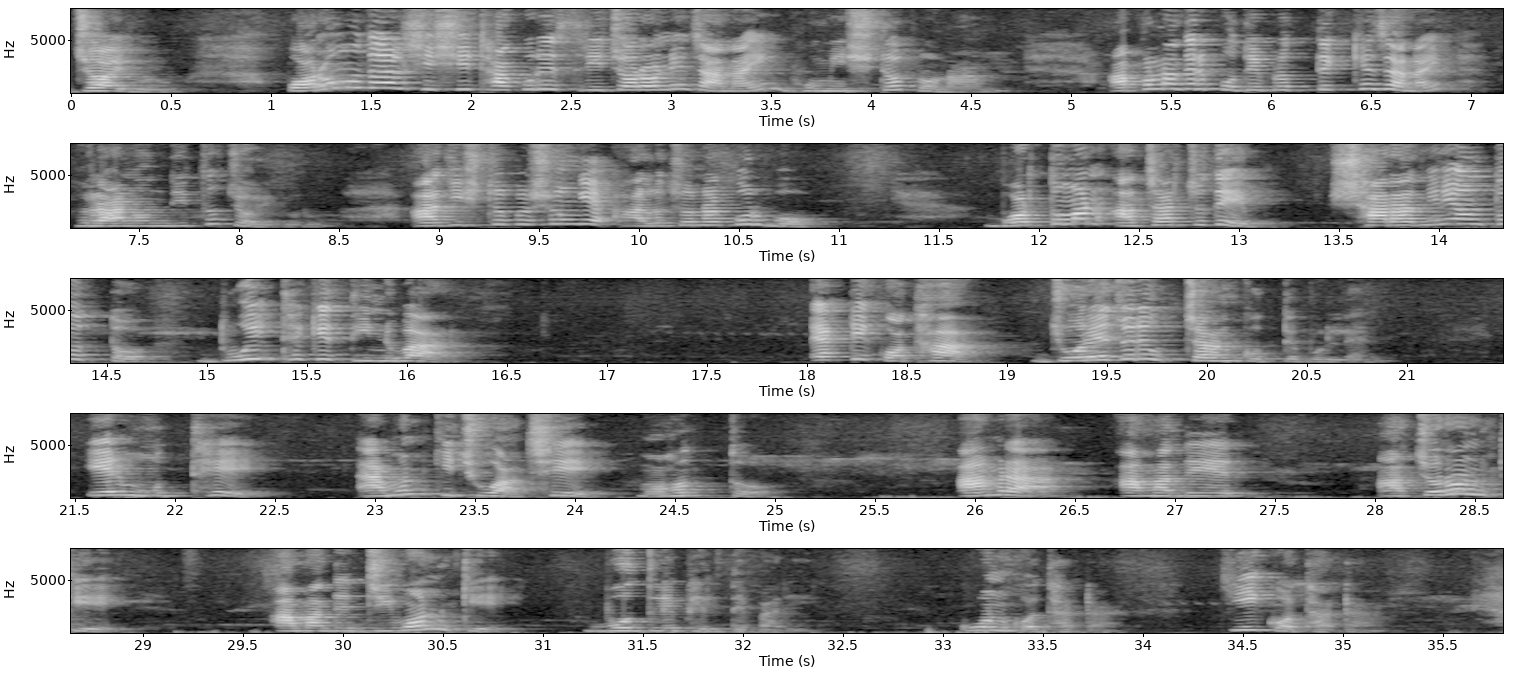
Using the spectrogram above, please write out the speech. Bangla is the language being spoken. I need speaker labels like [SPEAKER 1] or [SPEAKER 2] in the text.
[SPEAKER 1] জয়গুরু পরমদয়াল শিশি ঠাকুরের শ্রীচরণে জানাই ভূমিষ্ঠ প্রণাম। আপনাদের প্রতি প্রত্যেককে জানাই রানন্দিত জয়গুরু আজ ইষ্ট প্রসঙ্গে আলোচনা করব, বর্তমান আচার্যদেব সারাদিনে অন্তত দুই থেকে তিনবার একটি কথা জোরে জোরে উচ্চারণ করতে বললেন। এর মধ্যে এমন কিছু আছে মহত্ব। আমরা আমাদের আচরণকে আমাদের জীবনকে বদলে ফেলতে পারি। কোন কথাটা? কি কথাটা?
